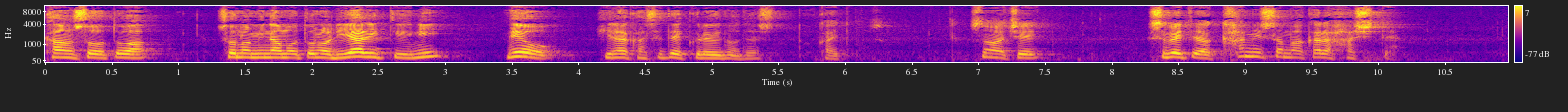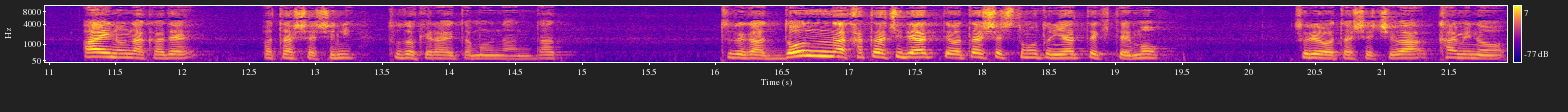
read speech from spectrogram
感想とはその源のリアリティに目を開かせてくれるのですと書いてますすなわち全ては神様から発して愛の中で私たちに届けられたものなんだ。それがどんな形であって私たちのもとにやってきてもそれを私たちは神の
